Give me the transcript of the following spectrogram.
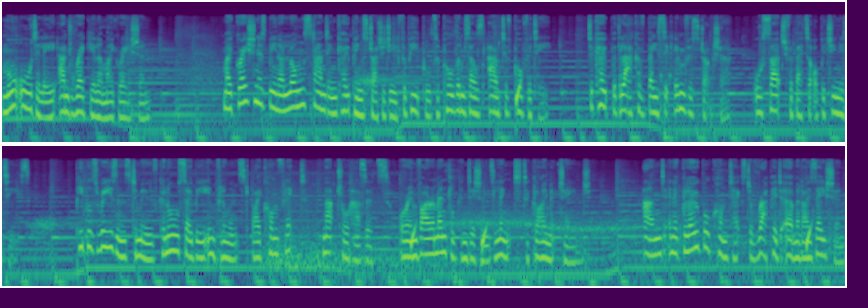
more orderly and regular migration. Migration has been a long-standing coping strategy for people to pull themselves out of poverty, to cope with lack of basic infrastructure or search for better opportunities. People's reasons to move can also be influenced by conflict, natural hazards or environmental conditions linked to climate change. And in a global context of rapid urbanisation,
